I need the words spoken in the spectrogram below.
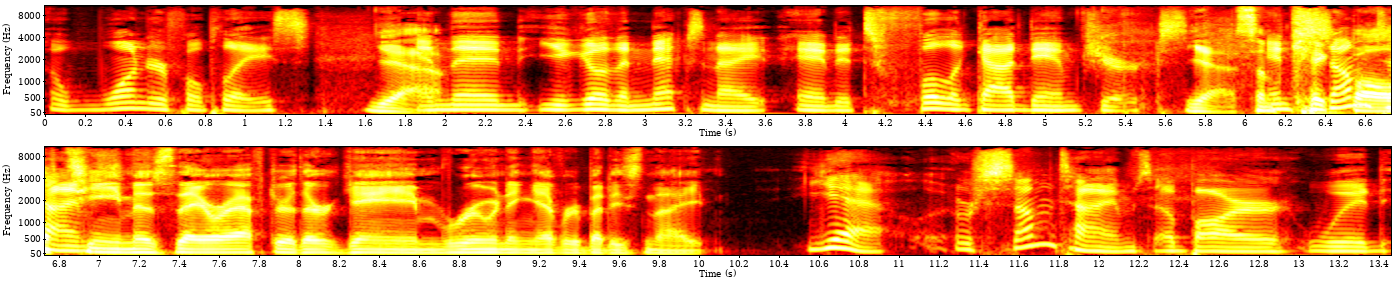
a wonderful place, Yeah, and then you go the next night and it's full of goddamn jerks. Yeah, some And kickball team is there after their game, ruining everybody's night. Yeah, or sometimes a bar would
